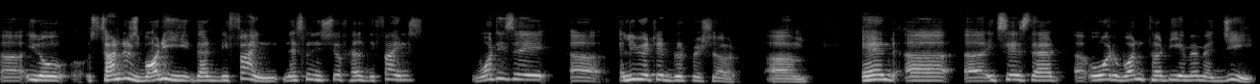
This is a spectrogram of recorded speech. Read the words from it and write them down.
uh, you know standards body that define National Institute of Health defines what is a uh, elevated blood pressure, um, and uh, uh it says that uh, over 130 mmHg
